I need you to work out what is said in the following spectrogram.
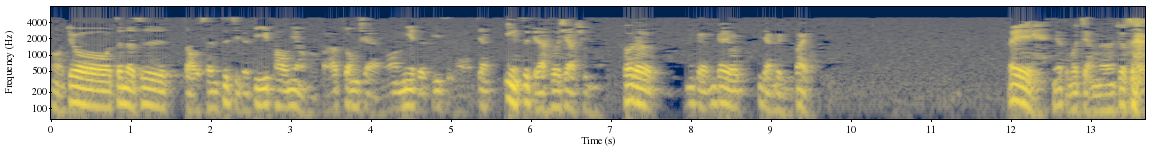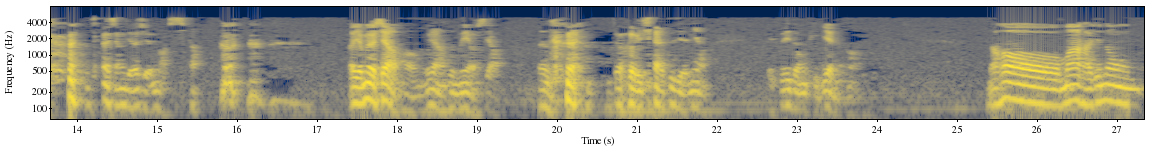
哦，就真的是早晨自己的第一泡尿，把它装起来，然后捏着鼻子啊，这样硬是给它喝下去，喝了那个应该有一两个礼拜。哎，你要怎么讲呢？就是 这样想起来觉得很好笑。啊，有没有笑？哦，我想是没有笑，但是 就喝一下自己的尿，也是一种体验的哈。然后妈还去弄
